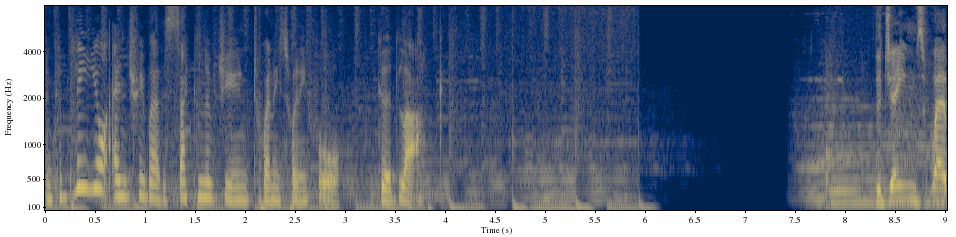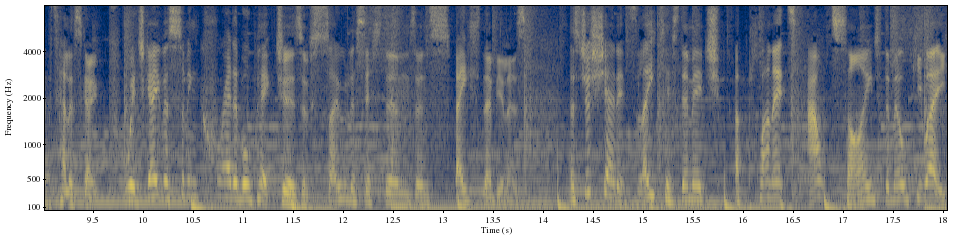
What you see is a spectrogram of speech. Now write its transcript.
and complete your entry by the 2nd of June 2024. Good luck. the James Webb Telescope, which gave us some incredible pictures of solar systems and space nebulas, has just shared its latest image a planet outside the Milky Way.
